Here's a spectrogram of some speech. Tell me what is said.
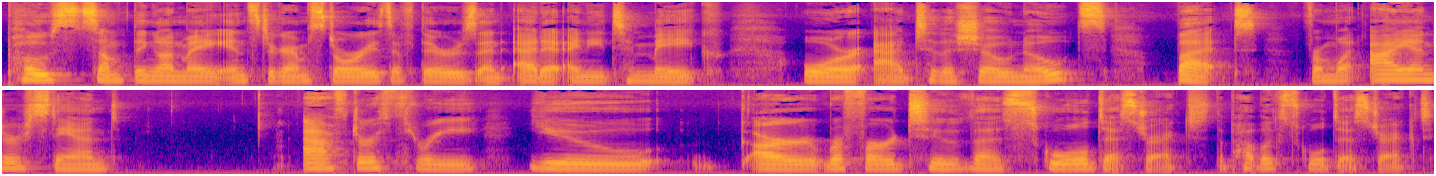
post something on my Instagram stories if there's an edit I need to make or add to the show notes. But from what I understand, after three, you are referred to the school district, the public school district.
